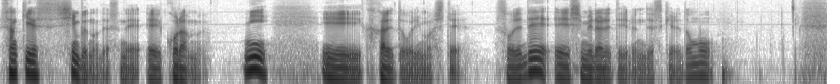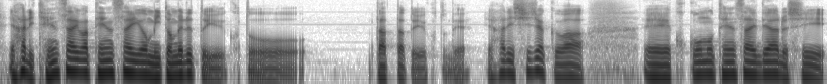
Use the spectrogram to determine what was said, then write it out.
産経新聞のですね、えー、コラムに、えー、書かれておりましてそれで、えー、締められているんですけれどもやはり天才は天才を認めるということだったということでやはり紫尺は、えー、ここの天才であるし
